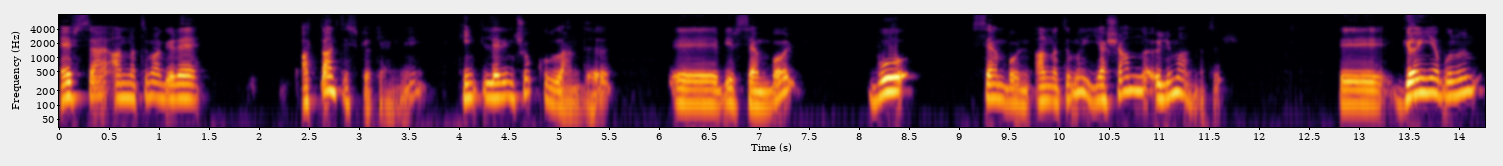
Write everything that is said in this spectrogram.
efsane anlatıma göre Atlantis kökenli Hintlilerin çok kullandığı e, bir sembol. Bu sembolün anlatımı yaşamla ölümü anlatır. E, Gönye bunun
